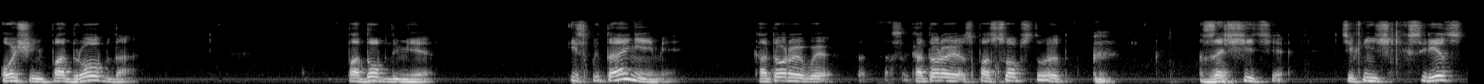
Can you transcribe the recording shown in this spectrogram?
очень подробно подобными испытаниями, которые, бы, которые способствуют защите технических средств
